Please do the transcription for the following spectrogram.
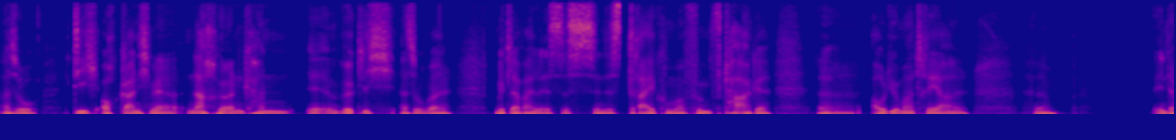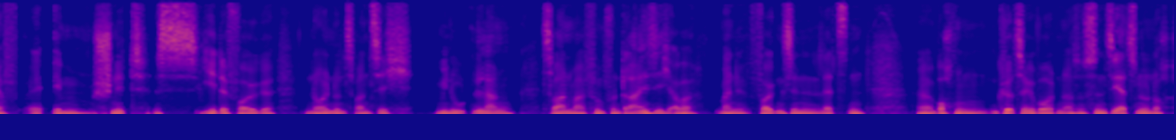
also die ich auch gar nicht mehr nachhören kann, äh, wirklich. Also, weil mittlerweile ist es, sind es 3,5 Tage äh, Audiomaterial. Der, im Schnitt ist jede Folge 29 Minuten lang. Es waren mal 35, aber meine Folgen sind in den letzten äh, Wochen kürzer geworden. Also sind es jetzt nur noch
